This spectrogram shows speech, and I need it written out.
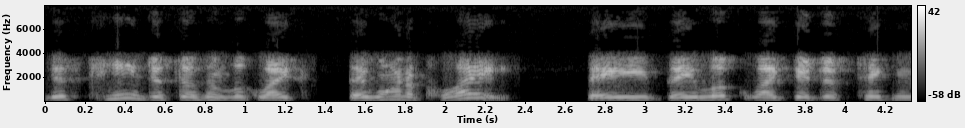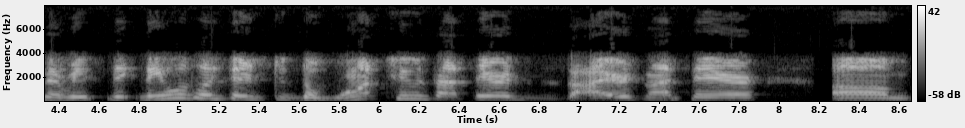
this team just doesn't look like they want to play. They they look like they're just taking every. They, they look like they're the want to's not there, the desire's not there. Um,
